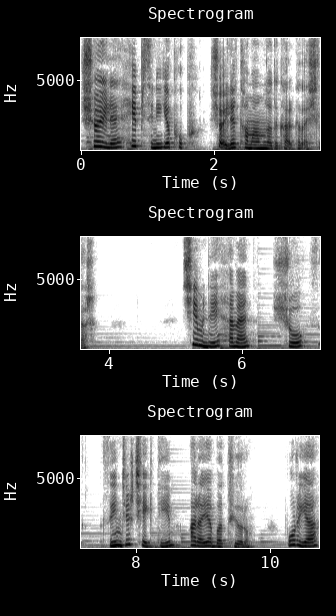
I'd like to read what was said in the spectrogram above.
Şöyle hepsini yapıp şöyle tamamladık arkadaşlar. Şimdi hemen şu zincir çektiğim araya batıyorum. Buraya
